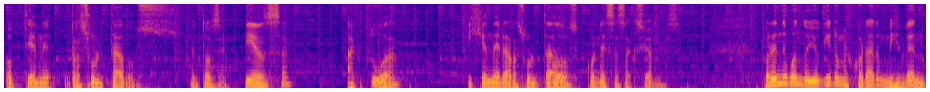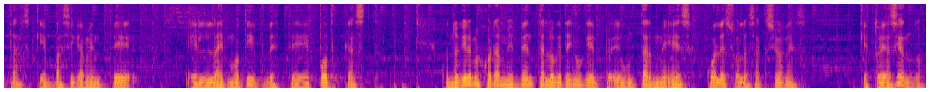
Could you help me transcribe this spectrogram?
obtiene resultados. Entonces piensa, actúa y genera resultados con esas acciones. Por ende, cuando yo quiero mejorar mis ventas, que es básicamente el leitmotiv de este podcast, cuando quiero mejorar mis ventas, lo que tengo que preguntarme es cuáles son las acciones que estoy haciendo.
